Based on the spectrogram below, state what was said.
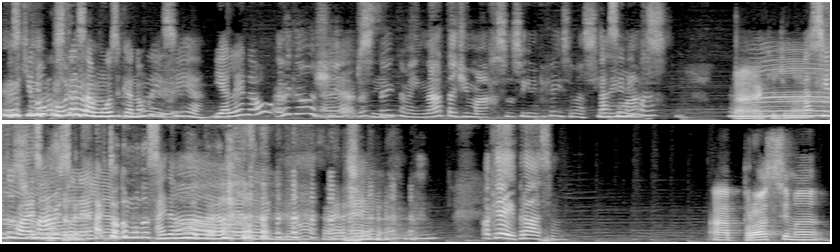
Mas que loucura essa música, eu não conhecia. E é legal. É legal, achei. É, gostei também. Nata de março significa isso, nascido, Nascido em em março. Ah, que demais. Nascidos de Faz março, muito, né? Aí todo mundo assim, Ai, não. puta. Deus. Nossa. É. Ok, próximo. A próxima,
